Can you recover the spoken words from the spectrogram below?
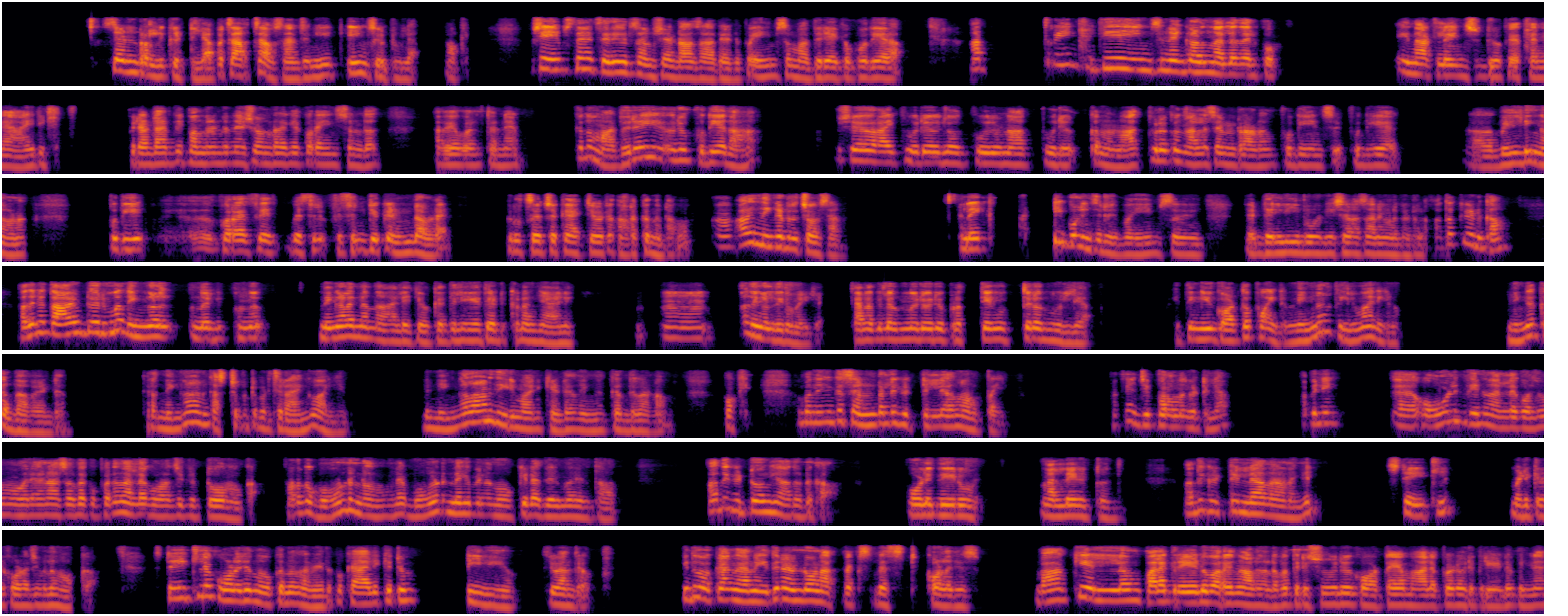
സെൻട്രലിൽ കിട്ടില്ല. അപ്പൊ ചർച്ച അവസാനിച്ചു. എയിംസ് കിട്ടില്ല ഓക്കെ പക്ഷെ എയിംസിന് ചെറിയൊരു സംശയം ഉണ്ടാവാൻ സാധ്യതയുണ്ട്. ഇപ്പൊ എയിംസ് മധുരയൊക്കെ പുതിയതാ. അത്രയും കിട്ടിയ എയിംസിനേക്കാളും നല്ലത് ചിലപ്പോൾ ഈ നാട്ടിലെ ഇൻസ്റ്റിറ്റ്യൂട്ട് ഒക്കെ തന്നെ ആയിരിക്കും. ഇപ്പൊ രണ്ടായിരത്തി പന്ത്രണ്ടിന് ശേഷം ഉണ്ടാക്കിയ കുറെ എയിംസ് ഉണ്ട്. അതേപോലെ തന്നെ ഇത് മധുരൈ ഒരു പുതിയതാണ്. പക്ഷെ റായ്പൂര് ജോധ്പൂര് നാഗ്പൂര് ഒക്കെ നാഗ്പൂർ നാഗ്പൂരൊക്കെ നല്ല സെന്റർ ആണ് പുതിയ പുതിയ ബിൽഡിംഗ് ആണ്. പുതിയ കുറെ ഫെസിലിറ്റി ഒക്കെ ഉണ്ട് അവിടെ. റിസർച്ച് ഒക്കെ ആക്റ്റീവായിട്ട് നടക്കുന്നുണ്ടാവും അത് നിങ്ങളുടെ ഒരു ചോയ്സ് ആണ്. ലൈക്ക് അടിപൊളി ഇൻസ്റ്റിറ്റ്യൂട്ട് ഇപ്പൊ എയിംസ് ഡൽഹി ഭുവനേശ്വർ സാധനങ്ങളൊക്കെ ഉണ്ടല്ലോ. അതൊക്കെ എടുക്കാം. അതിന് താഴോട്ട് വരുമ്പോൾ നിങ്ങൾ ഒന്ന് നിങ്ങൾ തന്നെ ഒന്ന് ആലോചിക്കും ഇതിൽ ഏത് എടുക്കണം ഞാൻ അത് നിങ്ങൾ തീരുമാനിക്കാം കാരണം ഇതിലൊന്നും ഒരു- ഒരു പ്രത്യേക ഉത്തരമൊന്നുമില്ല I think you got the point നിങ്ങൾ തീരുമാനിക്കണം. നിങ്ങൾക്ക് എന്താ വേണ്ടത്? കാരണം നിങ്ങളാണ് കഷ്ടപ്പെട്ട് പഠിച്ച റാങ്ക് വാങ്ങിയത്. നിങ്ങളാണ് തീരുമാനിക്കേണ്ടത്. നിങ്ങൾക്ക് എന്ത് വേണം? ഓക്കെ അപ്പൊ നിങ്ങൾക്ക് സെൻട്രൽ കിട്ടില്ല എന്ന് ഉറപ്പായി. ഓക്കെ ജിപ്പറൊന്നും കിട്ടില്ല. അപ്പൊ ഇനി ഓൾ ഇന്ത്യയിൽ നല്ല കോളേജ് മൗലാനാസാദൊക്കെ പറഞ്ഞ നല്ല കോളേജ് കിട്ടുമോ നോക്കാം. അവിടെ ബോണ്ട് ഉണ്ടോ? അങ്ങനെ ബോണ്ട് ഉണ്ടെങ്കിൽ പിന്നെ നോക്കിയിട്ട് തീരുമാനം എടുത്താൽ അത് കിട്ടുമെങ്കിൽ അത് എടുക്കാം. ഓൾ ഇന്ത്യയിലും നല്ല കിട്ടുമെങ്കിൽ അത് കിട്ടില്ല എന്നാണെങ്കിൽ സ്റ്റേറ്റിൽ മെഡിക്കൽ കോളേജുകൾ നോക്കാം. സ്റ്റേറ്റിലെ കോളേജ് നോക്കുന്ന സമയത്ത് ഇപ്പൊ കാലിക്കറ്റും ടി വിയും തിരുവനന്തപുരം ഇത് വെക്കാൻ കാരണം ഇത് രണ്ടുമാണ് അപ്പെക്സ് ബെസ്റ്റ് കോളേജസ് ബാക്കിയെല്ലാം പല ഗ്രേഡ് പറയുന്ന ആളുകളുണ്ട്. അപ്പൊ തൃശ്ശൂർ കോട്ടയം ആലപ്പുഴ ഒരു ഗ്രേഡ് പിന്നെ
